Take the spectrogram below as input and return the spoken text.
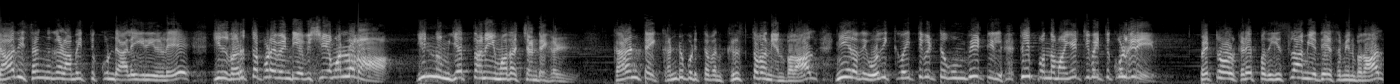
ஜாதி சங்கங்கள் அமைத்துக் கொண்டு அலைகிறீர்களே இது வருத்தப்பட வேண்டிய விஷயம் அல்லவா? இன்னும் எத்தனை மத சண்டைகள்? கரண்டை கண்டுபிடித்தவன் கிறிஸ்தவன் என்பதால் நீர் அதை ஒதுக்கி வைத்துவிட்டு உன் வீட்டில் தீப்பந்தமாய் ஏற்றி வைத்துக் கொள்கிறீர் பெட்ரோல் கிடைப்பது இஸ்லாமிய தேசம் என்பதால்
